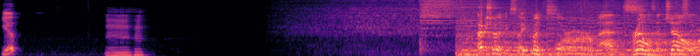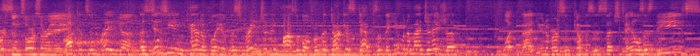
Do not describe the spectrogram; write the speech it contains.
Yep. Mm-hmm. Action, excitement, horror, romance, thrills and chills, swords and sorcery, rockets and ray guns, a dizzying panoply of the strange and impossible from the darkest depths of the human imagination. What mad universe encompasses such tales as these?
